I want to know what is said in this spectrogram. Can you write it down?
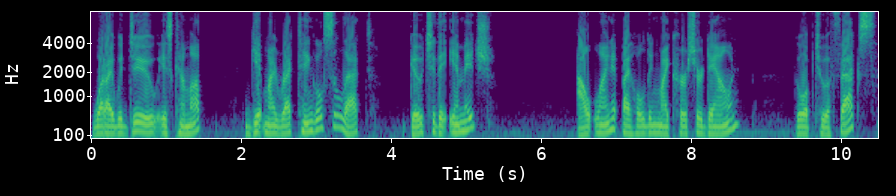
What I would do is come up, get my rectangle select, go to the image, outline it by holding my cursor down, go up to effects,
